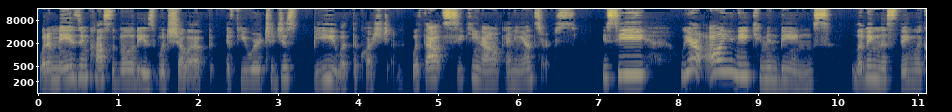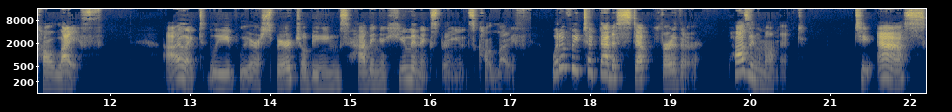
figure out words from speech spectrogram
What amazing possibilities would show up if you were to just be with the question without seeking out any answers. You see, we are all unique human beings living this thing we call life. I like to believe we are spiritual beings having a human experience called life. What if we took that a step further, pausing a moment to ask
